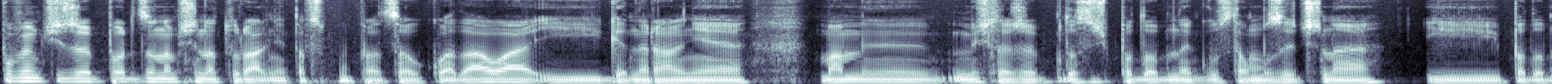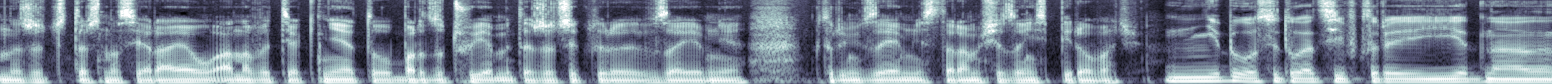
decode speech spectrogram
powiem ci, że bardzo nam się naturalnie ta współpraca układała i generalnie mamy, myślę, że dosyć podobne gusta muzyczne i podobne rzeczy też nas jarają, a nawet jak nie, to bardzo czujemy te rzeczy, które wzajemnie, którymi wzajemnie staramy się zainspirować. Nie było sytuacji, w której jedna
